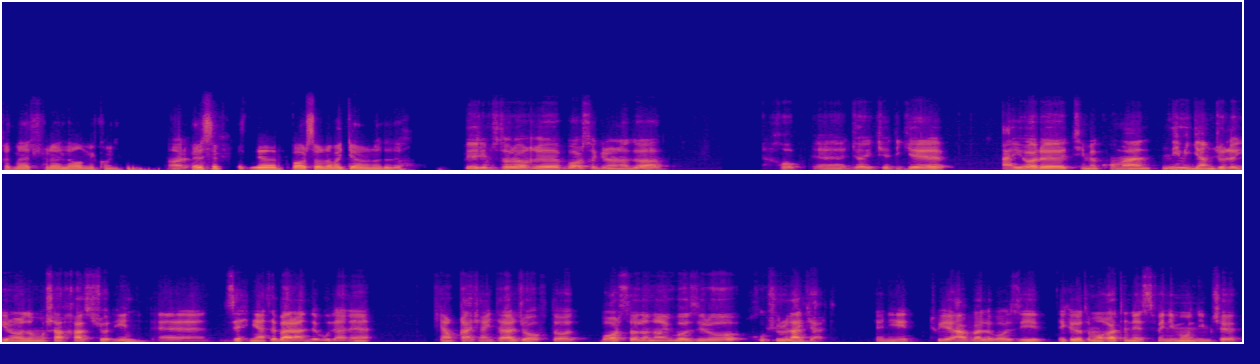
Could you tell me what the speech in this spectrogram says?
خدمتتون اعلام می‌کنیم. آره. برسیم بارسلونا و گرانادا. بریم سراغ بارسا گرانادا. خب جایی که دیگه ایار تیم کمن نمیگم جلوی گرانادا مشخص شد. این ذهنیت برنده بودنه کم قشنگتر جا افتاد. بارسلونا این بازی رو خوب شروع نکرد. یعنی توی اول بازی یکی دو تا موقعیت نصف نیمه و نیمچه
